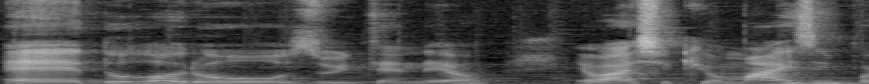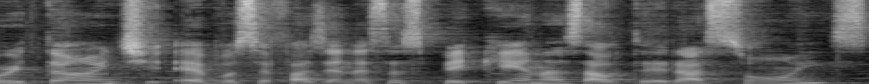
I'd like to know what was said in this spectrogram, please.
é, doloroso, entendeu? Eu acho que o mais importante é você fazendo essas pequenas alterações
